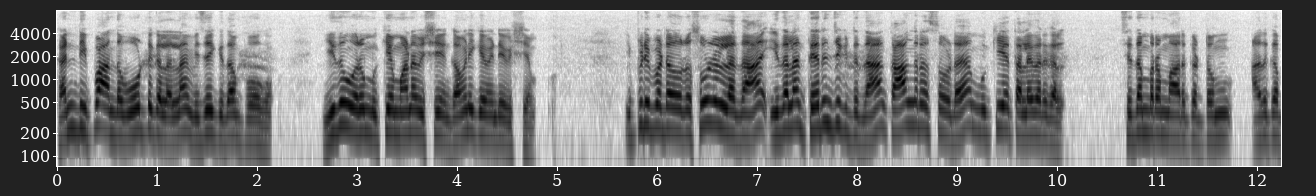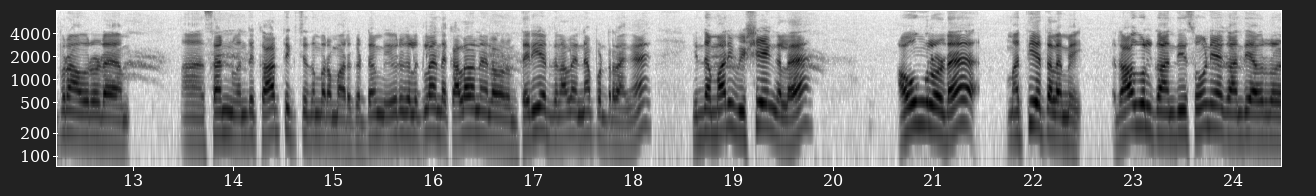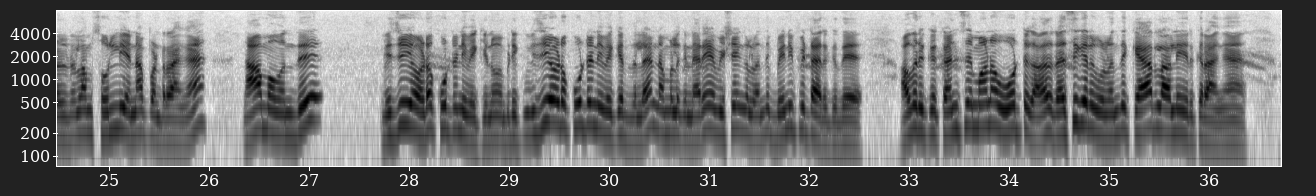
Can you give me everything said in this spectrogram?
கண்டிப்பாக அந்த ஓட்டுகள் எல்லாம் விஜய்க்கு தான் போகும். இதுவும் ஒரு முக்கியமான விஷயம் கவனிக்க வேண்டிய விஷயம். இப்படிப்பட்ட ஒரு சூழலில் தான் இதெல்லாம் தெரிஞ்சுக்கிட்டு தான் காங்கிரஸோட முக்கிய தலைவர்கள் சிதம்பரமாக இருக்கட்டும் அதுக்கப்புறம் அவரோட சன் வந்து கார்த்திக் சிதம்பரமாக இருக்கட்டும் இவர்களுக்கெல்லாம் இந்த கலவ நிலவரம் தெரியறதுனால என்ன பண்ணுறாங்க இந்த மாதிரி விஷயங்களை அவங்களோட மத்திய தலைமை ராகுல் காந்தி சோனியா காந்தி அவர்களெல்லாம் சொல்லி என்ன பண்ணுறாங்க நாம் வந்து விஜயோட கூட்டணி வைக்கணும். இப்படி விஜயோட கூட்டணி வைக்கிறதுல நம்மளுக்கு நிறைய விஷயங்கள் வந்து பெனிஃபிட்டாக இருக்குது. அவருக்கு கணிசமான ஓட்டுகள் அதாவது ரசிகர்கள் வந்து கேரளாலையும் இருக்கிறாங்க.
